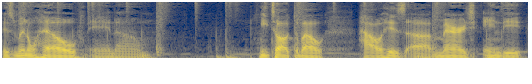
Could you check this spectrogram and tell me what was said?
his mental health, and um, he talked about how his uh, marriage ended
